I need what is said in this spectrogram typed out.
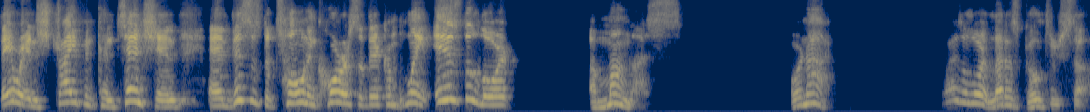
They were in strife and contention, and this is the tone and chorus of their complaint Is the Lord among us or not? Why does the Lord let us go through stuff?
